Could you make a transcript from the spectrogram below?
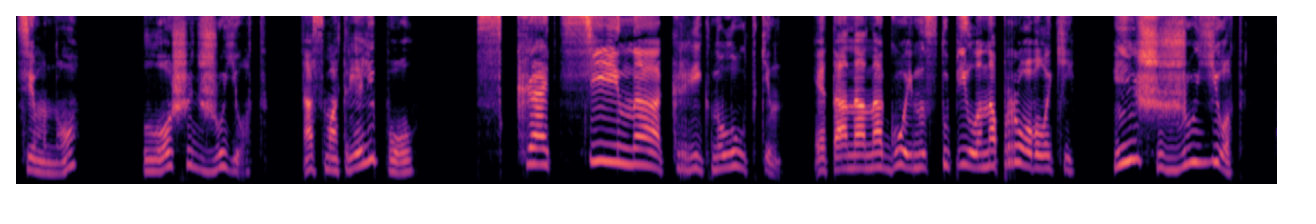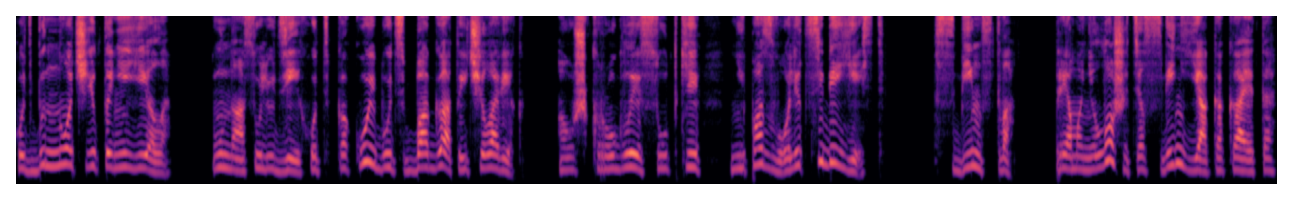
Темно. Лошадь жует. Осмотрели пол. «Скотина!» — крикнул Уткин. Это она ногой наступила на проволоки. Ишь, жует, хоть бы ночью-то не ела. У нас у людей хоть какой-будь богатый человек, а уж круглые сутки не позволит себе есть. Свинство. Прямо не лошадь, а свинья какая-то.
